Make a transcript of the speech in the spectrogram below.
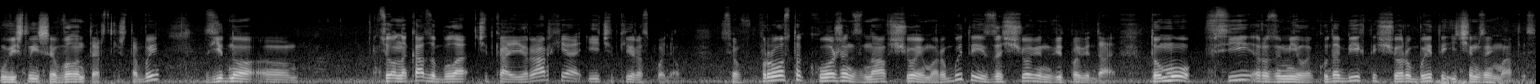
увійшли ще волонтерські штаби. Згідно е, цього наказу була чітка ієрархія і чіткий розподіл. Все, просто кожен знав, що йому робити і за що він відповідає. Тому всі розуміли, куди бігти, що робити і чим займатися.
